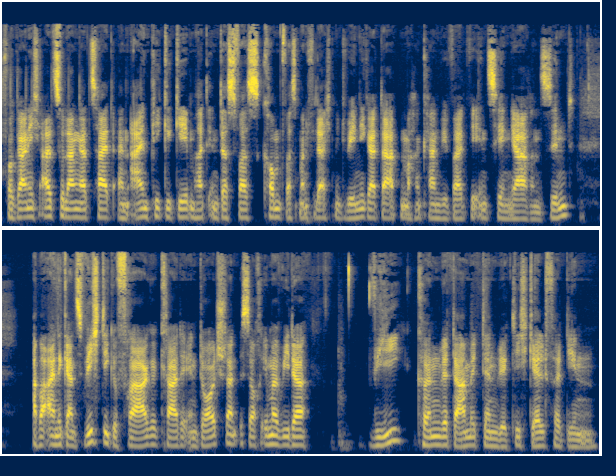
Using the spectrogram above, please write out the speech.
vor gar nicht allzu langer Zeit einen Einblick gegeben hat in das, was kommt, was man vielleicht mit weniger Daten machen kann, wie weit wir in zehn Jahren sind. Aber eine ganz wichtige Frage, gerade in Deutschland, ist auch immer wieder, wie können wir damit denn wirklich Geld verdienen?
